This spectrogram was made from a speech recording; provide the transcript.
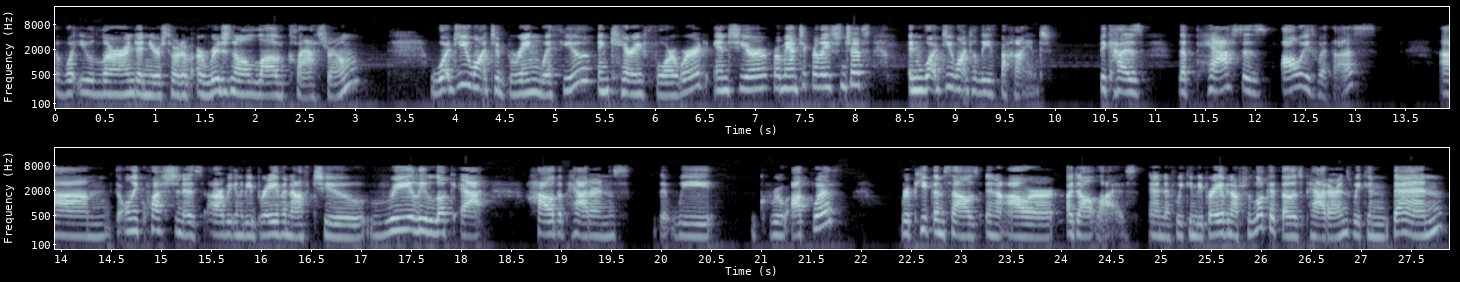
of what you learned in your sort of original love classroom? What do you want to bring with you and carry forward into your romantic relationships? And what do you want to leave behind? Because the past is always with us. Um, the only question is are we going to be brave enough to really look at how the patterns that we grew up with repeat themselves in our adult lives. And if we can be brave enough to look at those patterns, we can then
